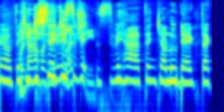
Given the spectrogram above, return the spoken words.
Jo, takže když se ti zvy, zvyhá ten žaludek, tak,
